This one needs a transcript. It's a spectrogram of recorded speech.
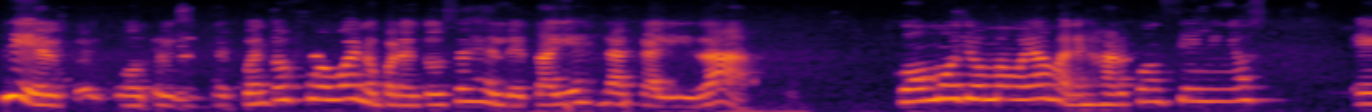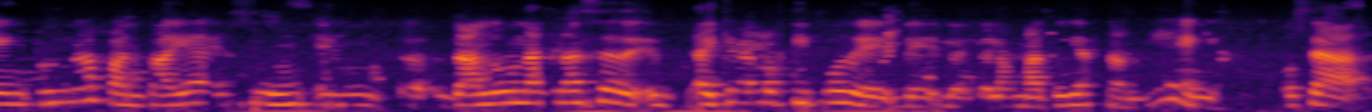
sí, el, el descuento fue bueno, pero entonces el detalle es la calidad. ¿Cómo yo me voy a manejar con 100 niños en una pantalla de Zoom, dando una clase de, hay que ver los tipos de, de, las materias también. O sea,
